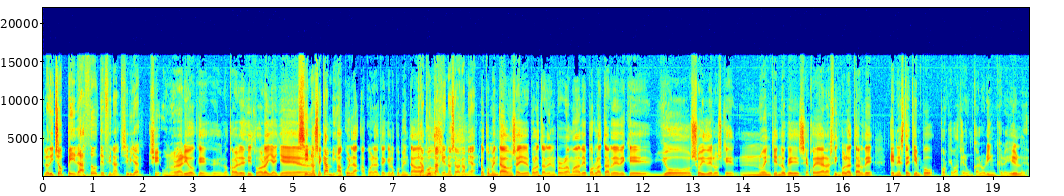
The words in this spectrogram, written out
Lo dicho, pedazo de final, ¿sí, Villar? Sí, un horario que, que lo acabas de decir tú ahora y ayer. Si no se cambia. Acuerda, acuérdate que lo comentábamos. Que apunta que no se va a cambiar. Lo comentábamos ayer por la tarde en el programa de por la tarde de que yo soy de los que no entiendo que se juegue a las 5 de la tarde en este tiempo porque va a hacer un calor increíble.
